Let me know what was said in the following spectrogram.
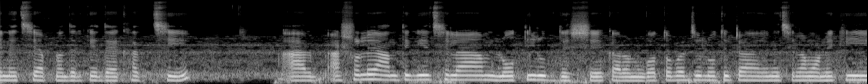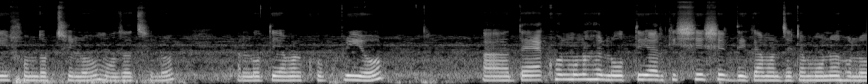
এনেছি আপনাদেরকে দেখাচ্ছি। আর আসলে আনতে গিয়েছিলাম লতির উদ্দেশ্যে, কারণ গতবার যে লতিটা এনেছিলাম অনেকই সুন্দর ছিল, মজা ছিল। আর লতি আমার খুব প্রিয়। তো এখন মনে হয় লতি আর কি শেষের দিকে আমার যেটা মনে হলো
